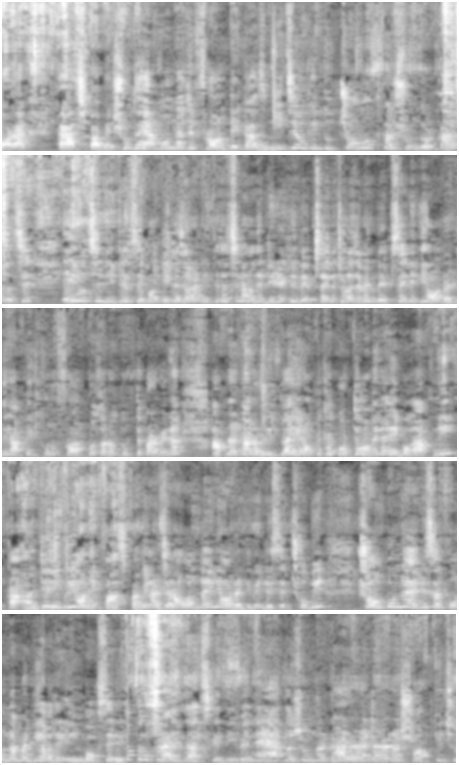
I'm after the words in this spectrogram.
করা কাজ পাবেন। শুধু এমন না যে ফ্রন্টে কাজ, নিচেও কিন্তু চমৎকার সুন্দর কাজ আছে। এই হচ্ছে ডিটেলস এবং এটা যারা নিতে চাচ্ছেন আমাদের ডিরেক্টলি ওয়েবসাইটে চলে যাবেন। ওয়েবসাইটে গিয়ে অর্ডার দিলে আপনি কোনো ফ্রড প্রতারক ধরতে পারবে না। আপনার কারও রিপ্লাই এর অপেক্ষা করতে হবে না এবং আপনি ডেলিভারি অনেক ফাস্ট পাবেন। আর যারা অনলাইনে অর্ডার দিবেন ড্রেসের ছবি সম্পূর্ণ অ্যাড্রেস আর ফোন নাম্বার দিয়ে আমাদের ইনবক্সে রেখে তো প্রাইস আজকে দিবেন হ্যাঁ এত সুন্দর ঘাড়ারা টাড়ারা সবকিছু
